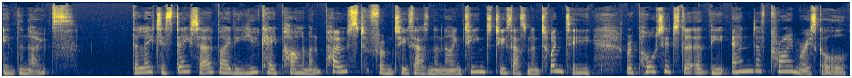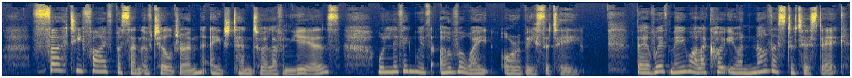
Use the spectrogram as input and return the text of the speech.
in the notes. The latest data by the UK Parliament Post from 2019 to 2020 reported that at the end of primary school, 35% of children aged 10 to 11 years were living with overweight or obesity. Bear with me while I quote you another statistic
